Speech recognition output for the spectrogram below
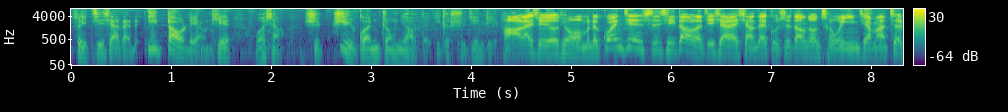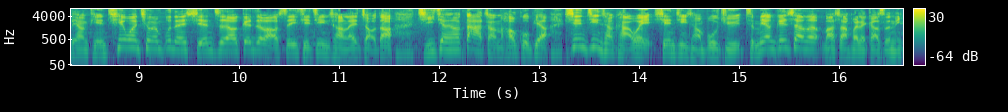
所以接下来的一到两天，我想是至关重要的一个时间点。好，来，所以有听我们的关键时期到了，接下来想在股市当中成为赢家吗？这两天千万千万不能闲着，要跟着老师一起进场来找到即将要大涨的好股票，先进场卡位，先进场布局，怎么样？跟上呢，马上回来告诉你。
